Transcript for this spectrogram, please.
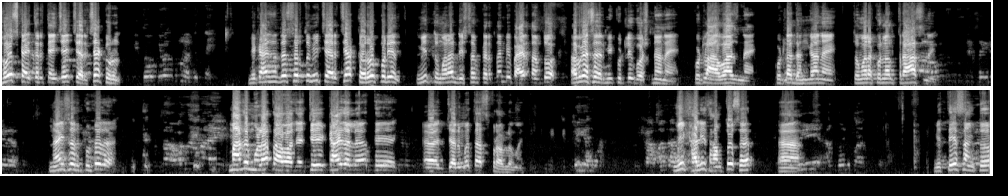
ठोस काहीतरी त्यांच्याशी चर्चा करून मी काय म्हणतो सर तुम्ही चर्चा करोपर्यंत मी तुम्हाला डिस्टर्ब करत नाही मी बाहेर थांबतो. अबघा सर मी कुठली घोषणा नाही कुठला आवाज नाही कुठला धंगा नाही तुम्हाला कोणाला त्रास नाही. नाही सर कुठं जा- माझा मुळात आवाज आहे. ते काय झालं ते जन्मताच प्रॉब्लेम आहे. मी खाली थांबतो सर. मी ते सांगतो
